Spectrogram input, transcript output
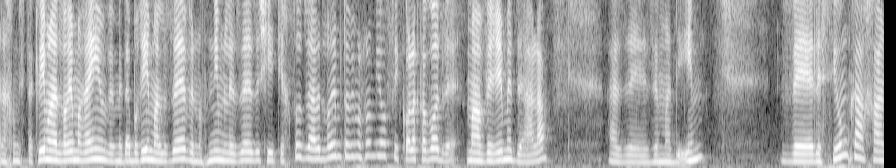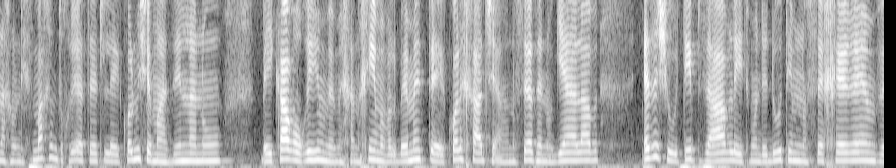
אנחנו מסתכלים על הדברים הרעים ומדברים על זה ונותנים לזה איזושהי התייחסות, ועל הדברים טובים אנחנו אומרים יופי, כל הכבוד, ומעבירים את זה הלאה. אז אה, זה מדהים. ולסיום ככה, אנחנו נשמח אם תוכלי לתת לכל מי שמאזין לנו, בעיקר הורים ומחנכים, אבל באמת אה, כל אחד שהנושא הזה נוגע אליו, איזשהו טיפ זהב להתמודדות עם נושא חרם ו...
